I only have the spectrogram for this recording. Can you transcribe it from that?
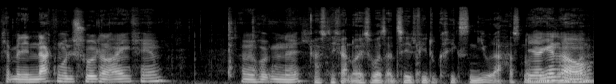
Ich habe mir den Nacken und die Schultern eingecremt. Am Rücken nicht. Hast du nicht gerade neulich sowas erzählt, wie du kriegst nie oder hast noch Ja, nie genau.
